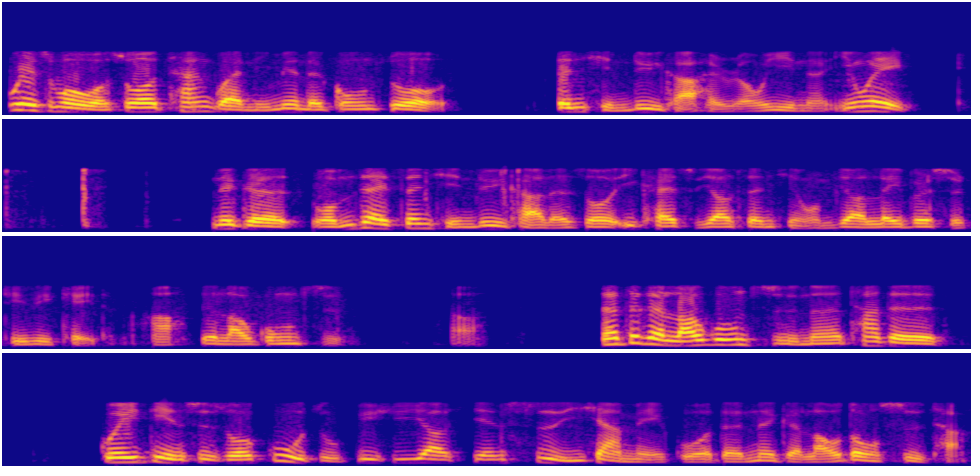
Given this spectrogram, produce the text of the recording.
为什么我说餐馆里面的工作申请绿卡很容易呢？因为那个我们在申请绿卡的时候，一开始要申请我们叫 labor certificate 嘛，哈，就劳工纸啊。那这个劳工纸呢，它的规定是说，雇主必须要先试一下美国的那个劳动市场，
